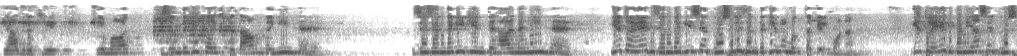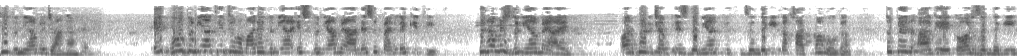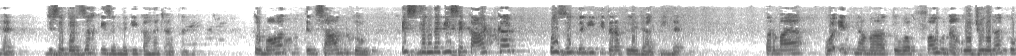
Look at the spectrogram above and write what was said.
یاد رکھیے، یہ موت زندگی کا اختتام نہیں ہے۔ زندگی کی انتہا نہیں ہے۔ یہ تو ایک زندگی سے دوسری زندگی میں منتقل ہونا ہے۔ یہ تو ایک دنیا سے دوسری دنیا میں جانا ہے۔ ایک وہ دنیا تھی جو ہماری دنیا اس دنیا میں آنے سے پہلے کی تھی۔ پھر ہم اس دنیا میں آئے اور پھر جب اس دنیا کی زندگی کا خاتمہ ہوگا تو پھر آگے ایک اور زندگی ہے جسے برزخ کی زندگی کہا جاتا ہے۔ تو موت انسان کو اس زندگی سے کاٹ کر اس زندگی کی طرف لے جاتی ہے۔ فرمایا وہ ان نما تو اجورا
